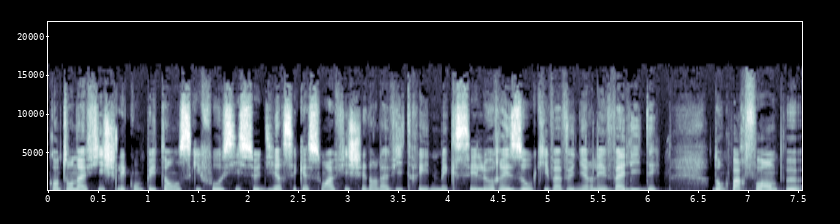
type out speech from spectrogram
quand on affiche les compétences, ce qu'il faut aussi se dire, c'est qu'elles sont affichées dans la vitrine, mais que c'est le réseau qui va venir les valider. Donc parfois, on peut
